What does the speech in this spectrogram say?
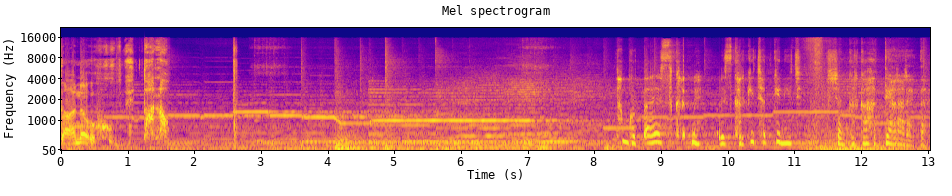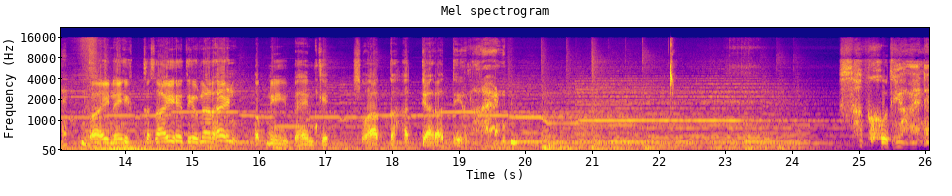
दानव। घुटता है इस घर में और इस घर की छत के नीचे। शंकर का हत्यारा रहता है। भाई नहीं कसाई है देवनारायण। अपनी बहन के सुहाग का हत्यारा देवनारायण। सब खो दिया मैंने।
